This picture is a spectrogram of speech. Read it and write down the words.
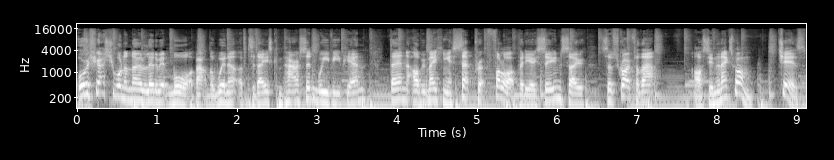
or if you actually want to know a little bit more about the winner of today's comparison, WeVPN, then I'll be making a separate follow-up video soon, so subscribe for that. I'll see you in the next one. Cheers.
